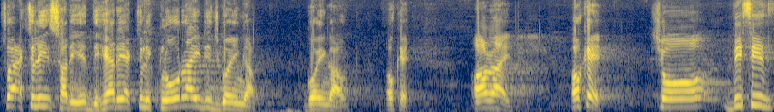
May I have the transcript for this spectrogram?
So actually, sorry, the here actually chloride is going up, going out. Okay, all right. Okay, so this is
